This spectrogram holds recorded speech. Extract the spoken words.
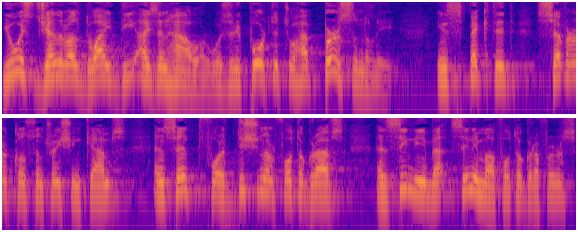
U.S. General Dwight D. Eisenhower was reported to have personally inspected several concentration camps and sent for additional photographs and cinema, cinema photographers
